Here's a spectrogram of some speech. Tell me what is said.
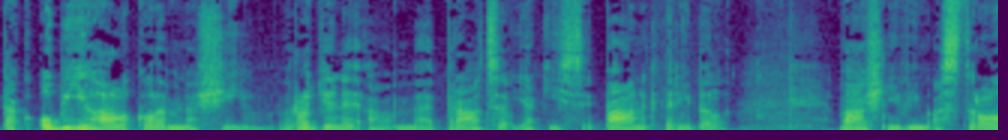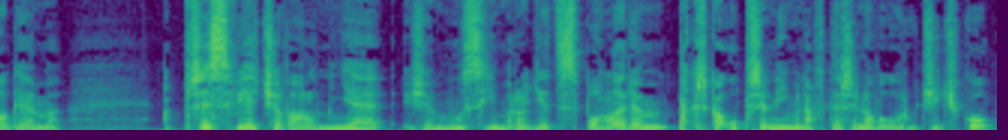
tak obíhal kolem naší rodiny a mé práce jakýsi pán, který byl vášnivým astrologem a přesvědčoval mě, že musím rodit s pohledem takřka upřeným na vteřinovou ručičku,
